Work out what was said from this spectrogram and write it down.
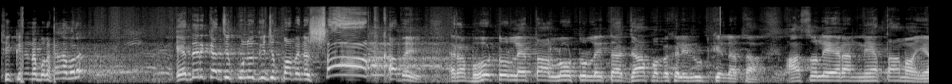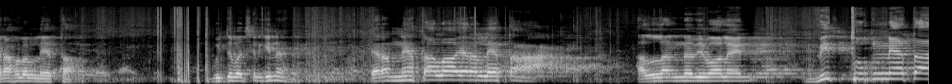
ঠিক কিনা না বলে? হ্যাঁ বলে? এদের কাছে কোনো কিছু পাবে না, সব খাবে। এরা ভোটো লেতা লোটো লেতা যা পাবে খালি লুটকে লেতা আসলে এরা নেতা নয়, এরা হলো লেতা বুঝতে পারছেন কি না এরা নেতা লয়, এরা লেতা আল্লাহ নবী বলেন, বিথুক নেতা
